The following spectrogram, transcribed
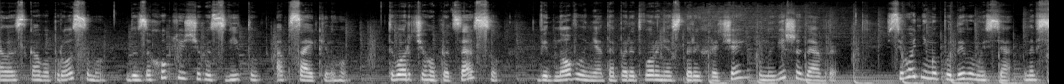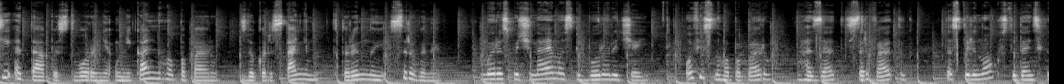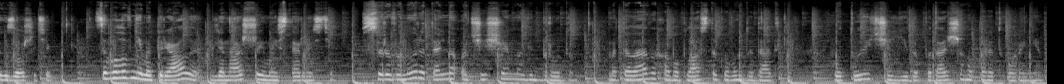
Та ласкаво просимо до захоплюючого світу апсайклінгу, творчого процесу, відновлення та перетворення старих речей у нові шедеври. Сьогодні ми подивимося на всі етапи створення унікального паперу з використанням вторинної сировини. Ми розпочинаємо з підбору речей, офісного паперу, газет, серветок та сторінок студентських зошитів. Це головні матеріали для нашої майстерності. Сировину ретельно очищуємо від бруду, металевих або пластикових додатків, готуючи її до подальшого перетворення.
